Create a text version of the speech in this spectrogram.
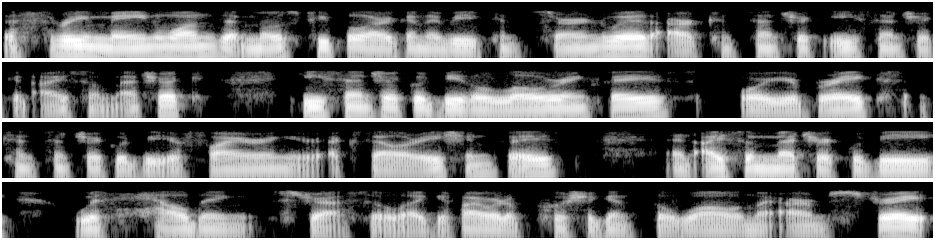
the three main ones that most people are going to be concerned with are concentric, eccentric, and isometric. Eccentric would be the lowering phase or your brakes. Concentric would be your firing, your acceleration phase. And isometric would be withholding stress. So like if I were to push against the wall with my arms straight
